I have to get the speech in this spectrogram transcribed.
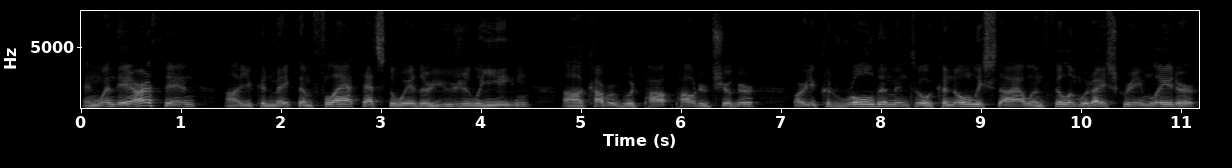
and when they are thin, uh, you can make them flat. That's the way they're usually eaten, uh, covered with pow powdered sugar. Or you could roll them into a cannoli style and fill them with ice cream later.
